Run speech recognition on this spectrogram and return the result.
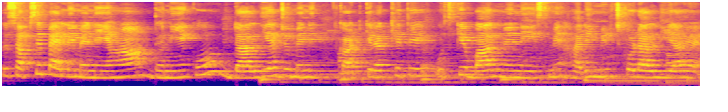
तो सबसे पहले मैंने यहाँ धनिए को डाल दिया जो मैंने काट के रखे थे। उसके बाद मैंने इसमें हरी मिर्च को डाल दिया है।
